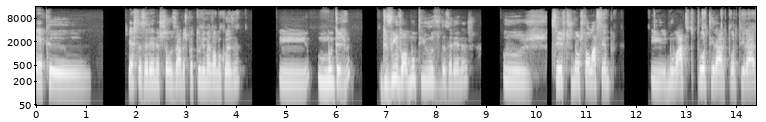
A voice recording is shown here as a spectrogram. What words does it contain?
é que estas arenas são usadas para tudo e mais alguma coisa e muitas devido ao multiuso das arenas os cestos não estão lá sempre e no ato de pôr, tirar, pôr, tirar,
